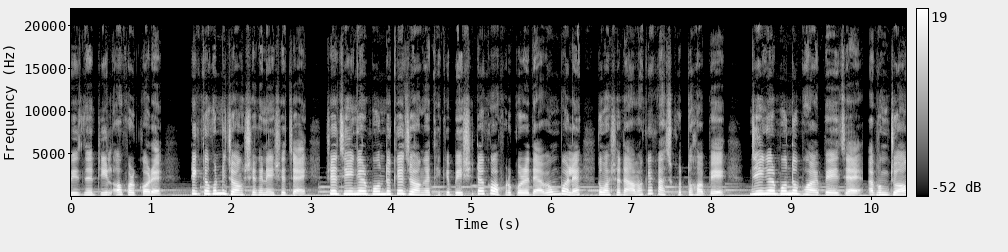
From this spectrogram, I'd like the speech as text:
বিজনেস ডিল অফার করে। ঠিক তখনই জং সেখানে এসে যায়। সে জিং এর বন্ধুকে জং এর থেকে বেশি টাকা অফার করে দেয় এবং বলে, তোমার সাথে আমাকে কাজ করতে হবে। জিং এর বন্ধু ভয় পেয়ে যায় এবং জং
